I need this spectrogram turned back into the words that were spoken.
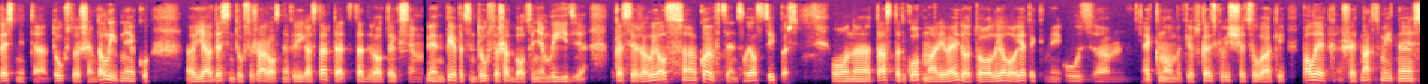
desmit eh, tūkstošiem dalībnieku, eh, ja desmit tūkstoši ārvalstnieku Rīgā startēts, tad vēl, teiksim, 15 tūkstoši atbalsts viņiem līdzi, ja, kas ir liels koeficients, liels cipars. Un tas tad kopumā arī veido to lielo ietekmi uz um, ekonomika. Jo skaidrs, ka visi šie cilvēki paliek šeit naktsmītnēs,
